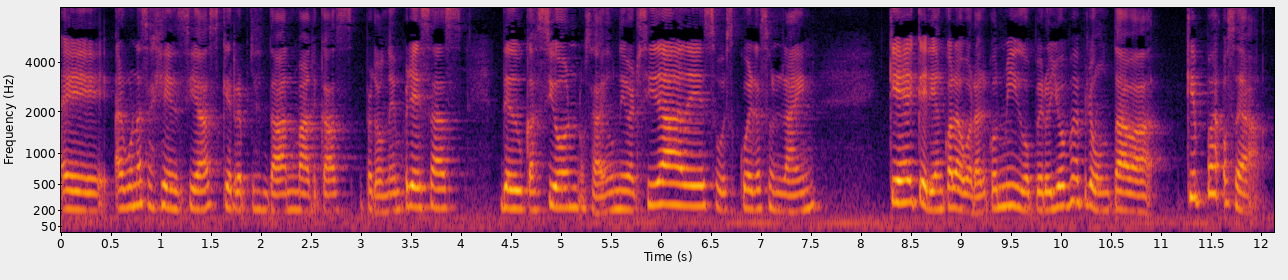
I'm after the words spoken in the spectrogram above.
eh, algunas agencias que representaban marcas, perdón, empresas de educación, o sea, universidades o escuelas online, que querían colaborar conmigo, pero yo me preguntaba, ¿qué pasa? O sea,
